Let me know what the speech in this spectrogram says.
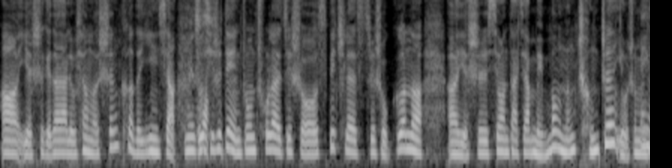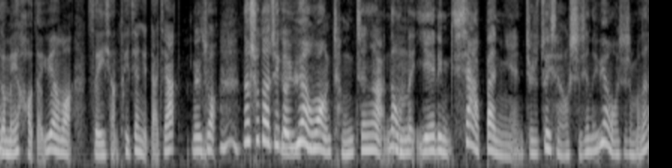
啊、也是给大家留下了深刻的印象。没错尤其是电影中出来这首《Speechless》这首歌呢，啊、也是希望大家美梦能成真，有这么一个嗯美好的愿望，所以想推荐给大家。没错，那说到这个愿望成真啊，那我们的耶林下半年就是最想要实现的愿望是什么呢？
